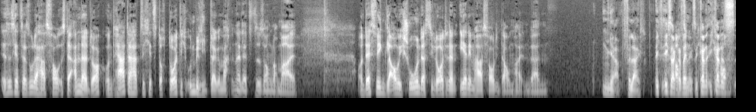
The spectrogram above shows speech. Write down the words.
es ist jetzt ja so, der HSV ist der Underdog und Hertha hat sich jetzt doch deutlich unbeliebter gemacht in der letzten Saison nochmal. Und deswegen glaube ich schon, dass die Leute dann eher dem HSV die Daumen halten werden. Ja, vielleicht. Ich, ich sage dazu nichts. Ich kann, ich, kann auch- das,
